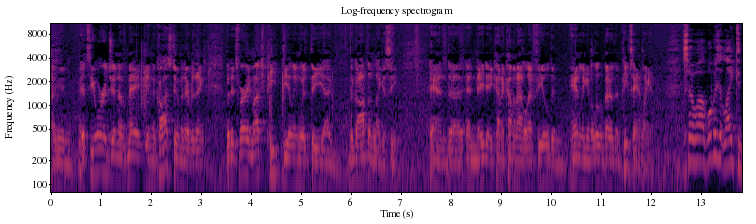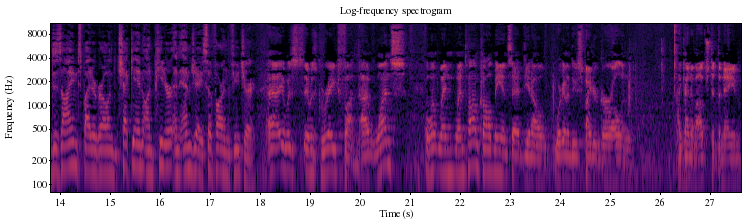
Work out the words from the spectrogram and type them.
I mean, it's the origin of May in the costume and everything, but it's very much Pete dealing with the uh, the Goblin legacy, and uh, and Mayday kind of coming out of left field and handling it a little better than Pete's handling it. So, uh, what was it like to design Spider Girl and to check in on Peter and MJ so far in the future? Uh, it was it was great fun. Uh, once when, when when Tom called me and said, you know, we're going to do Spider Girl, and I kind of ouched at the name.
